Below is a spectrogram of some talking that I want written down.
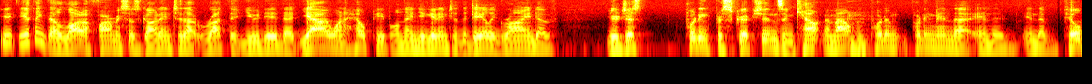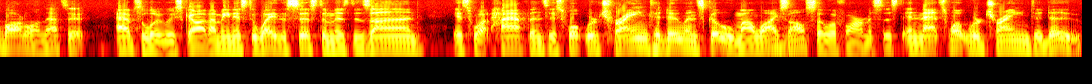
You, do you think that a lot of pharmacists got into that rut that you did? That yeah, I want to help people, and then you get into the daily grind of you're just putting prescriptions and counting them out and putting putting them in the in the in the pill bottle, and that's it. Absolutely, Scott. I mean, it's the way the system is designed. It's what happens. It's what we're trained to do in school. My wife's mm. also a pharmacist, and that's what we're trained to do.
